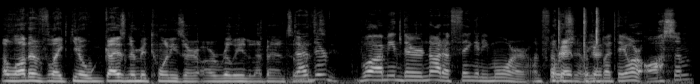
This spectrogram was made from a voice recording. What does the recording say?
a lot of like you know guys in their mid twenties are, are really into that band. So Uh, they're well, I mean, they're not a thing anymore, unfortunately, okay. but they are awesome.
